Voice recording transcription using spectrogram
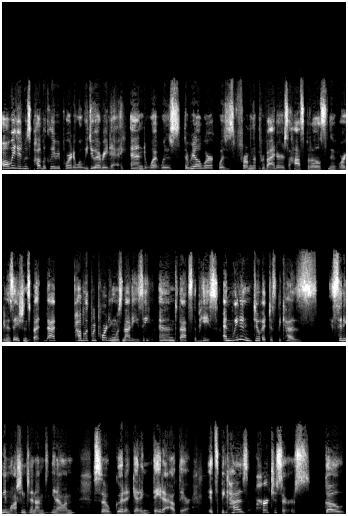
all we did was publicly report it, what we do every day. And what was the real work was from the providers, the hospitals, the organizations. But that public reporting was not easy. And that's the piece. And we didn't do it just because sitting in Washington, I'm, you know, I'm so good at getting data out there. It's because purchasers go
